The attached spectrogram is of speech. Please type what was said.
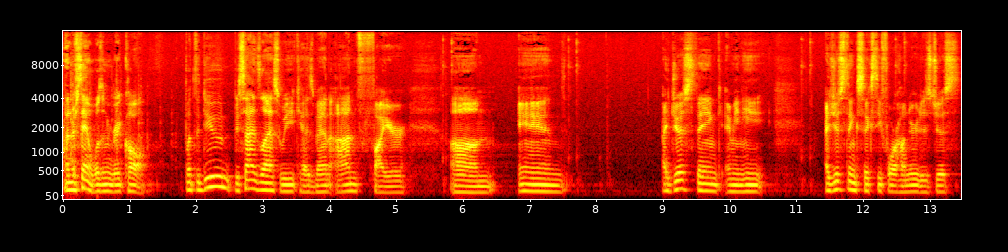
I understand it wasn't a great call. But the dude, besides last week, has been on fire. Um, and I just think, I mean, he, I just think 6,400 is just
